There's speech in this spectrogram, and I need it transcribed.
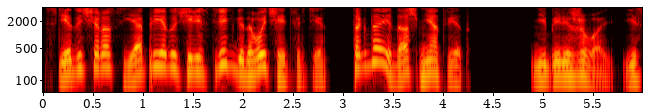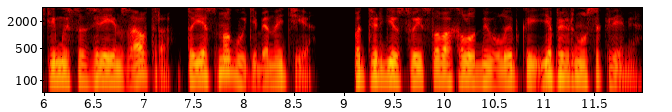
В следующий раз я приеду через треть годовой четверти. Тогда и дашь мне ответ». «Не переживай. Если мы созреем завтра, то я смогу тебя найти». Подтвердив свои слова холодной улыбкой, я повернулся к Леме,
